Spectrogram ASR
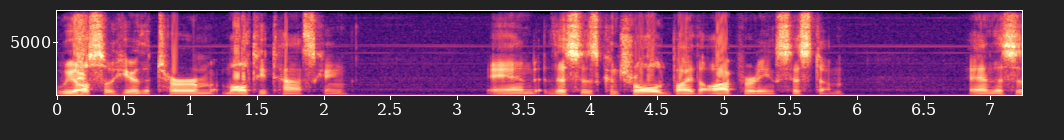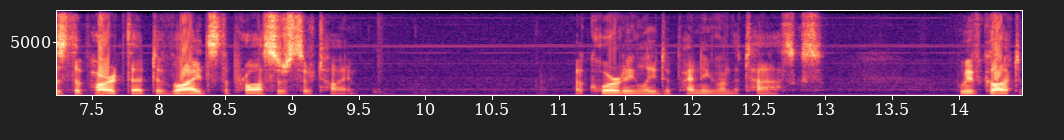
We also hear the term multitasking, and this is controlled by the operating system, and this is the part that divides the processor time accordingly depending on the tasks. We've got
